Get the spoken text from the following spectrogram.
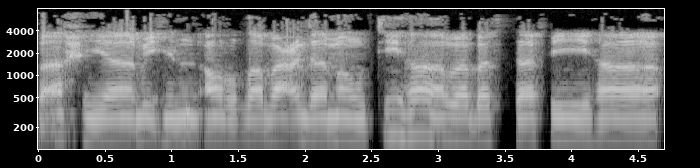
فأحيا به الأرض بعد موتها وبث فيها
